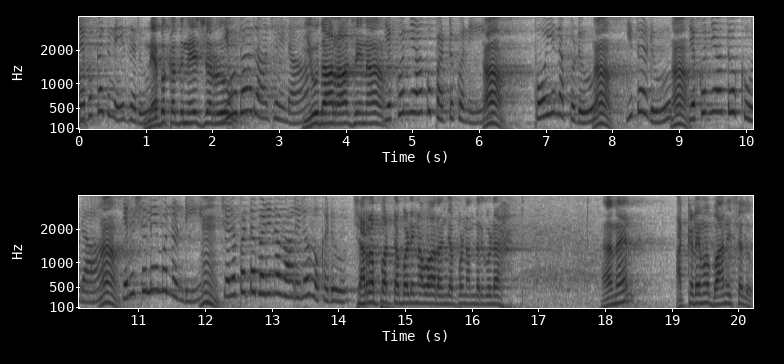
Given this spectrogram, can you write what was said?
నెబుకద్ నేజరు నెబకద్ నేజరు యూదా రాజైన యూదా రాజైన యకొన్యాకు పట్టుకొని పోయినప్పుడు. ఇతడు. యకొన్యాతో కూడా. ఎరుషలేము నుండి. చెరపట్టబడిన వారిలో ఒకడు. చెరపట్టబడిన వారు అని చెప్పండి అందరు కూడా. ఆమె అక్కడేమో బానిసలు.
